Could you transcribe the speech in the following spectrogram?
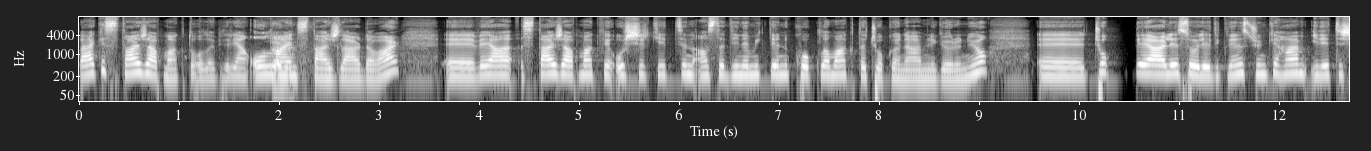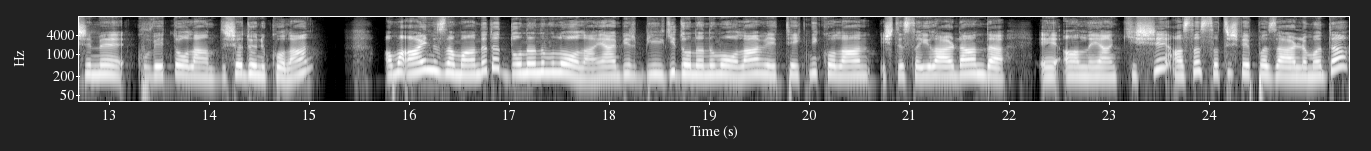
belki staj yapmak da olabilir. Yani online Tabii. stajlar da var. Ee, veya staj yapmak ve o şirketin aslında dinamiklerini koklamak da çok önemli görünüyor. Ee, çok değerli söyledikleriniz çünkü hem iletişimi kuvvetli olan, dışa dönük olan ama aynı zamanda da donanımlı olan yani bir bilgi donanımı olan ve teknik olan işte sayılardan da e, anlayan kişi aslında satış ve pazarlamada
